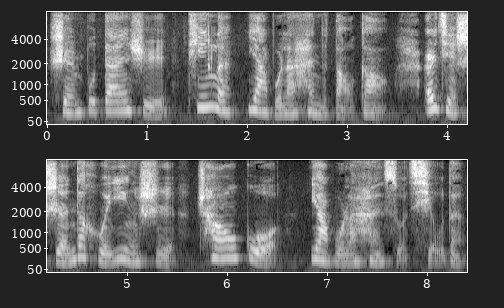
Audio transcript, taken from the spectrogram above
神不单是听了亚伯拉罕的祷告，而且神的回应是超过亚伯拉罕所求的。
